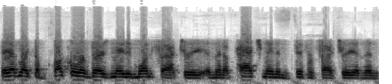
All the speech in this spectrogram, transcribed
they have like the buckle of theirs made in one factory, and then a patch made in a different factory, and then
